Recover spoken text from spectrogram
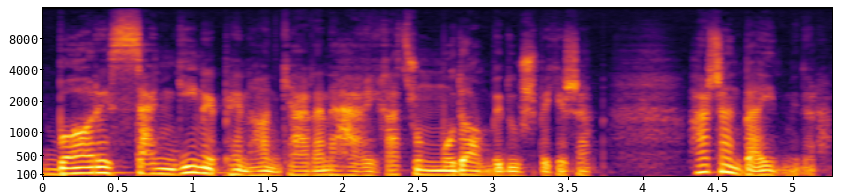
بار سنگین پنهان کردن حقیقت رو مدام به دوش بکشم. هرچند بعید می‌دونم.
